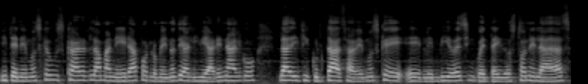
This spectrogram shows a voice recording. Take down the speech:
y tenemos que buscar la manera por lo menos de aliviar en algo la dificultad. Sabemos que el envío de 52 toneladas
